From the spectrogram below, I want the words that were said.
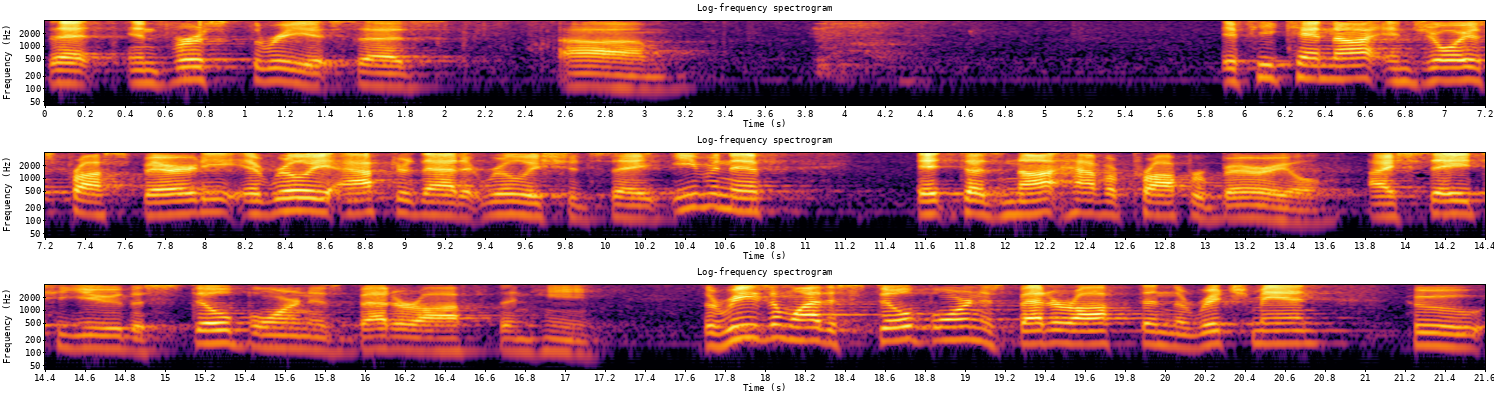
that in verse 3 it says, um, if he cannot enjoy his prosperity, it really, after that, it really should say, even if it does not have a proper burial, I say to you, the stillborn is better off than he. The reason why the stillborn is better off than the rich man who,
